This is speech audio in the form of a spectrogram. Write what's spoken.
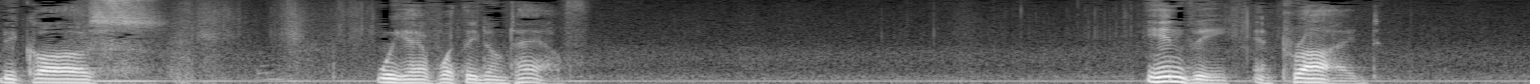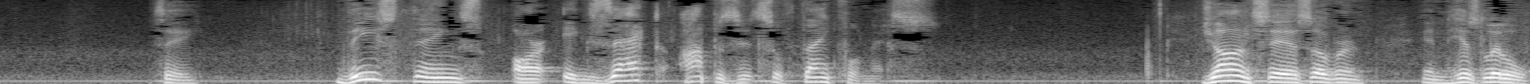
Because we have what they don't have. Envy and pride. See, these things are exact opposites of thankfulness. John says over in, his little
